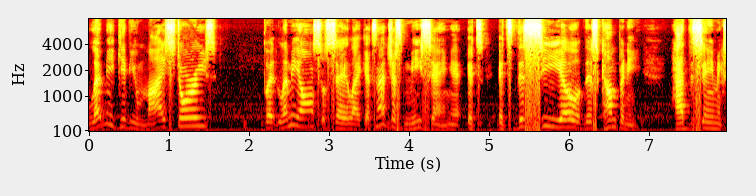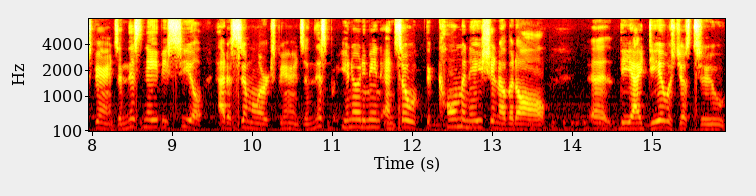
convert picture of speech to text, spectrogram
let me give you my stories, but let me also say, like, it's not just me saying it. It's it's this CEO of this company had the same experience, and this Navy SEAL had a similar experience, and this, you know what I mean. And so the culmination of it all, uh, the idea was just to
